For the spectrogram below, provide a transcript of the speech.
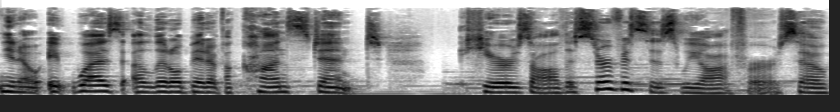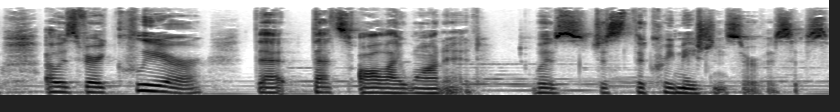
You know, it was a little bit of a constant, here's all the services we offer. So I was very clear that that's all I wanted was just the cremation services.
